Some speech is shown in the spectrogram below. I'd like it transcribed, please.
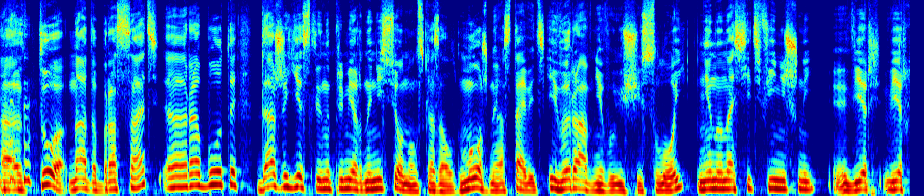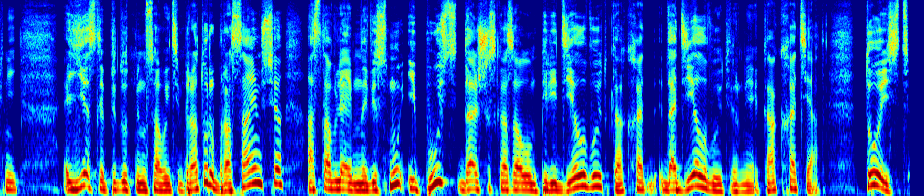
а, то надо бросать а, работы. Даже если, например, нанесен, он сказал, можно и оставить и выравнивающий слой, не наносить финишный, э, верх- верхний. Если придут минусовые температуры, бросаем все, оставляем на весну, и пусть, дальше сказал он, переделывают, как, доделывают, вернее, как хотят. То есть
